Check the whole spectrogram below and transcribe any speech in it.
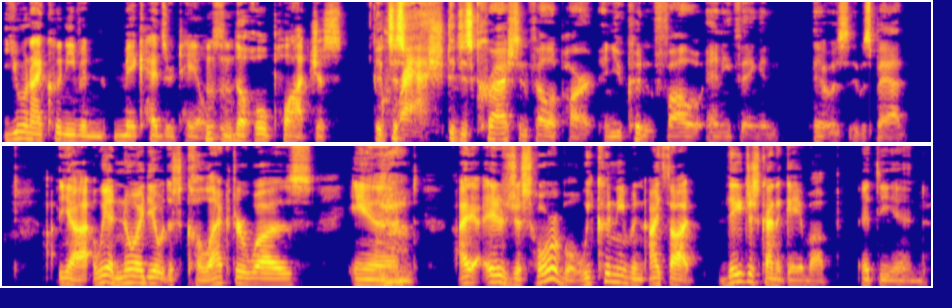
you and I couldn't even make heads or tails. Mm-mm. The whole plot just It just crashed. it just crashed and fell apart, and you couldn't follow anything, and it was it was bad. Uh, yeah, we had no idea what this collector was, and I it was just horrible. We couldn't even. I thought they just kind of gave up at the end.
